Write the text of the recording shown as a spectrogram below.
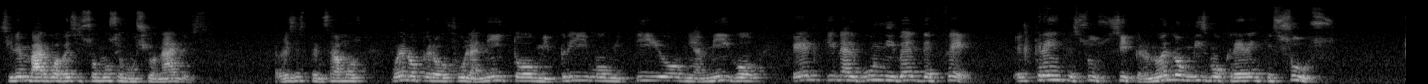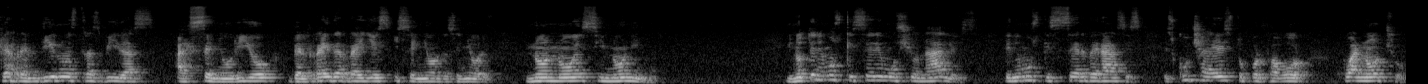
Sin embargo, a veces somos emocionales a veces pensamos, bueno, pero fulanito, mi primo, mi tío, mi amigo, él tiene algún nivel de fe. Él cree en Jesús, sí, pero no es lo mismo creer en Jesús que rendir nuestras vidas al señorío del Rey de Reyes y Señor de Señores. No, no es sinónimo. Y no tenemos que ser emocionales, tenemos que ser veraces. Escucha esto, por favor. Juan 8.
